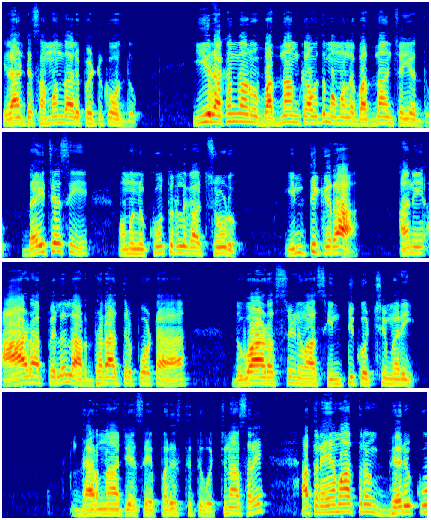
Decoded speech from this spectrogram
ఇలాంటి సంబంధాలు పెట్టుకోవద్దు. ఈ రకంగా నువ్వు బద్నాం కావద్దు మమ్మల్ని బద్నాం చేయొద్దు దయచేసి మమ్మల్ని కూతురులుగా చూడు. ఇంటికి రా అని ఆడపిల్లలు అర్ధరాత్రి పూట దువాడ శ్రీనివాస్ ఇంటికొచ్చి మరి ధర్నా చేసే పరిస్థితి వచ్చినా సరే అతను ఏమాత్రం బెరుకు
